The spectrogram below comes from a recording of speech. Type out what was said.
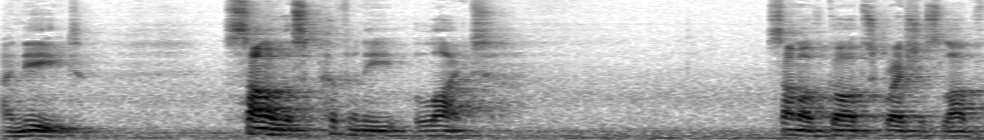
I need some of this epiphany light some of God's gracious love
